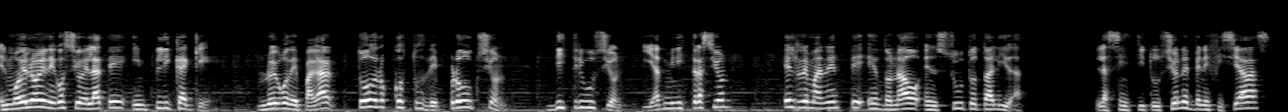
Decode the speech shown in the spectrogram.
El modelo de negocio del ATE implica que, luego de pagar todos los costos de producción, distribución y administración, el remanente es donado en su totalidad. Las instituciones beneficiadas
